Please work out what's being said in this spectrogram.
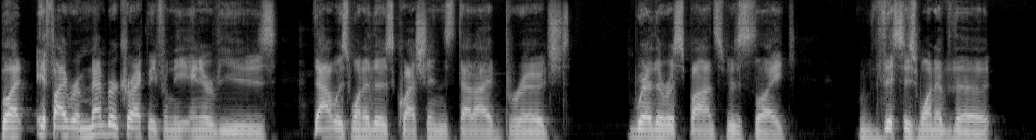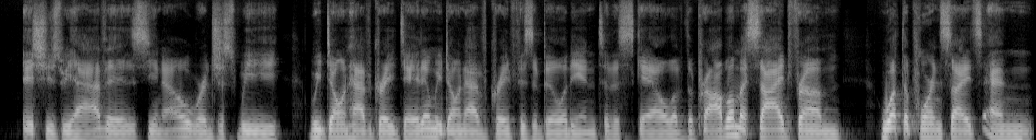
But if i remember correctly from the interviews that was one of those questions that i broached where the response was like, this is one of the issues we have is, you know, we're just, we, we don't have great data and we don't have great visibility into the scale of the problem aside from what the porn sites and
